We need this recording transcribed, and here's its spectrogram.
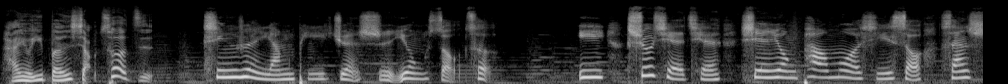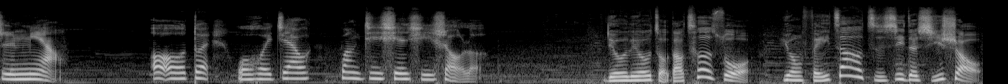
还有一本小册子——《新润羊皮卷使用手册》。一书写前，先用泡沫洗手三十秒。哦哦，对，我回家忘记先洗手了。溜溜走到厕所，用肥皂仔细的洗手。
